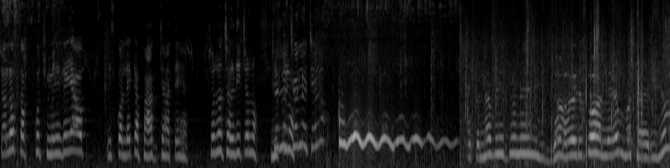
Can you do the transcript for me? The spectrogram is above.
चलो सब कुछ मिल गया अब इसको लेके भाग जाते हैं ચલો જલ્દી ચલો. ચલો ચલો ચલો. એક નવી જૂની ધડ બોલે મસરિયો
